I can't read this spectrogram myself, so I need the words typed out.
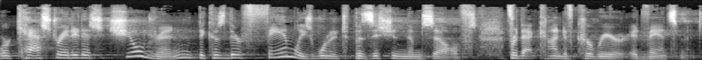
were castrated as children because their families wanted to position themselves for that kind of career advancement.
